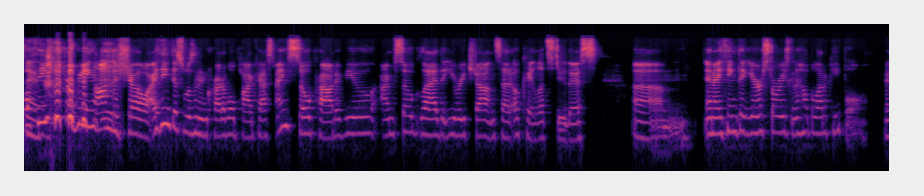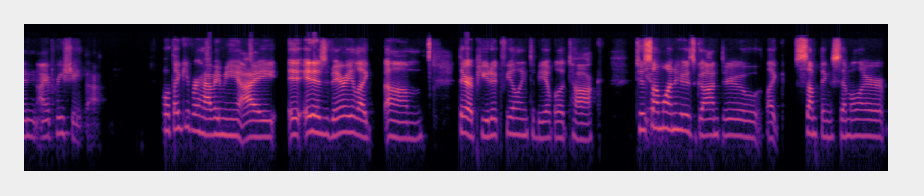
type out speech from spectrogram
well, thank you for being on the show. I think this was an incredible podcast. I'm so proud of you. I'm so glad that you reached out and said, okay, let's do this. Um, and I think that your story is going to help a lot of people. And I appreciate that. Well, thank you for having me. I it, it is very like um therapeutic feeling to be able to talk to yeah. someone who's gone through like something similar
